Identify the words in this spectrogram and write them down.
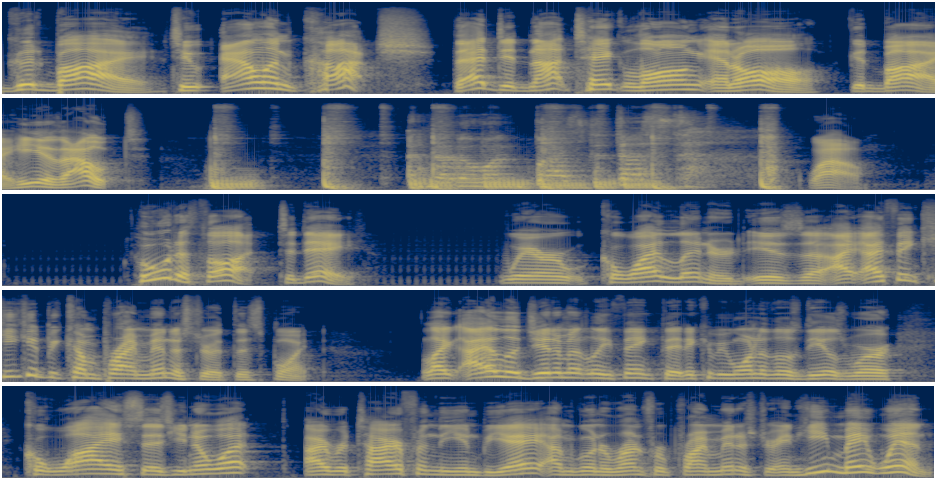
Goodbye to Alan Koch. That did not take long at all. Goodbye. He is out. Another one bites the dust. Wow. Who would have thought today where Kawhi Leonard is, uh, I, I think he could become prime minister at this point. Like, I legitimately think that it could be one of those deals where Kawhi says, you know what? I retire from the NBA. I'm going to run for prime minister, and he may win.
